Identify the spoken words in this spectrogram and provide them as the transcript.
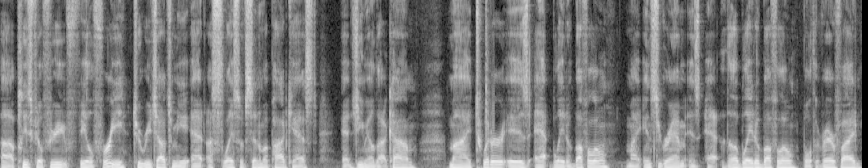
Uh, please feel free feel free to reach out to me at a slice of cinema podcast at gmail.com. My Twitter is at Blade of Buffalo. My Instagram is at the Blade of Buffalo. Both are verified.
